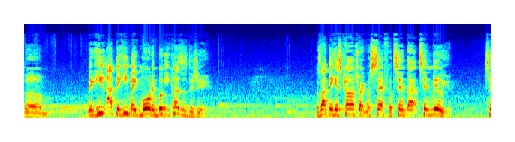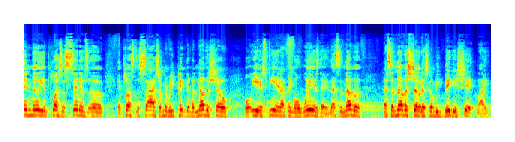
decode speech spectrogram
um nigga he I think he make more than Boogie Cousins this year. Because I think his contract was set for 10, 10 million. 10 million plus incentives of and plus the size. So remember he picked up another show on ESPN, I think on Wednesday. That's another that's another show that's gonna be big as shit. Like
